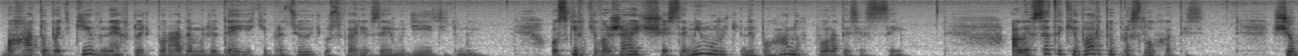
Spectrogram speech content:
багато батьків нехтують порадами людей, які працюють у сфері взаємодії з дітьми, оскільки вважають, що й самі можуть непогано впоратися з цим. Але все-таки варто прислухатись, щоб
